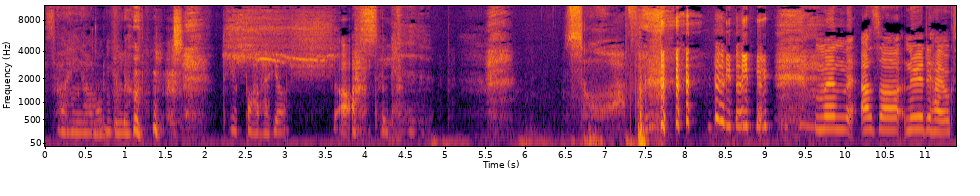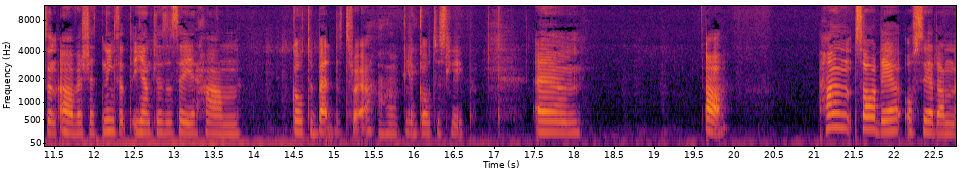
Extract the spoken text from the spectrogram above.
somna om. blund. Det är bara jag. Ja. Sov. Men alltså nu är det här ju också en översättning så att egentligen så säger han Go to bed tror jag. Aha, Eller okej. go to sleep. Ehm, ja. Han sa det och sedan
